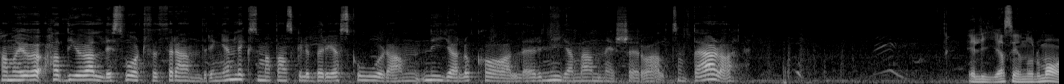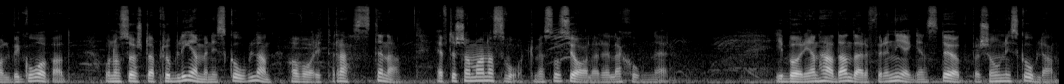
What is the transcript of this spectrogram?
han hade ju väldigt svårt för förändringen, liksom att han skulle börja skolan, nya lokaler, nya människor och allt sånt där då. Elias är normalbegåvad och de största problemen i skolan har varit rasterna eftersom han har svårt med sociala relationer. I början hade han därför en egen stödperson i skolan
